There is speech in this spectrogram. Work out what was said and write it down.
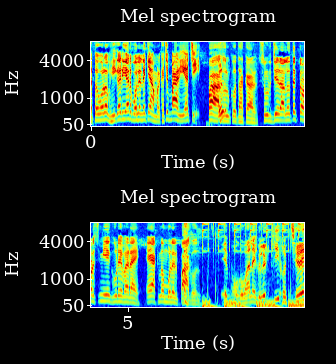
এত বড় ভিখারি আর বলে নাকি আমার কাছে বাড়ি আছে? পাগল কোথাকার। সূর্যের আলোতে টর্চ নিয়ে ঘুরে বেড়ায়। এক নম্বরের পাগল। এ ভগবান এগুলো কি হচ্ছে রে?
